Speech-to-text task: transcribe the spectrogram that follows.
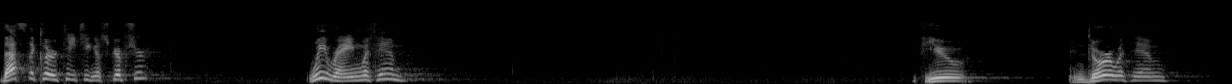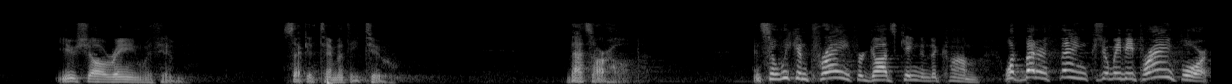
That's the clear teaching of Scripture. We reign with Him. If you endure with Him, you shall reign with Him. 2 Timothy 2. That's our hope. And so we can pray for God's kingdom to come. What better thing should we be praying for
